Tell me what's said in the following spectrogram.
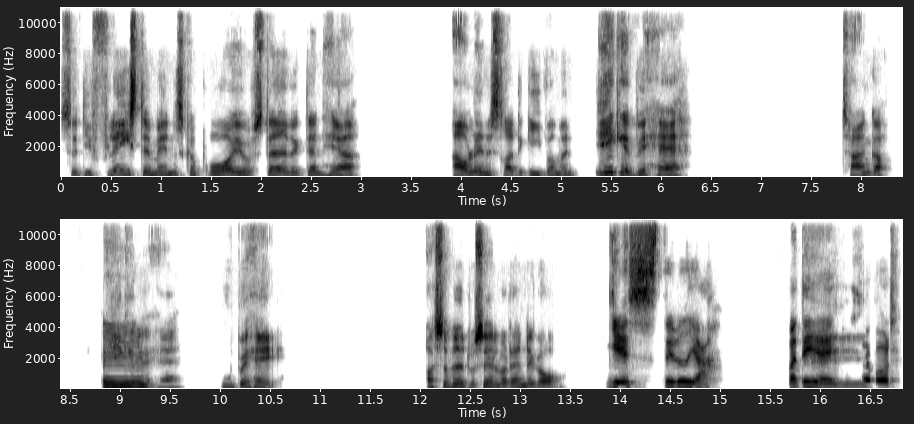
så de fleste mennesker bruger jo stadigvæk den her afledningsstrategi, hvor man ikke vil have tanker, mm. ikke vil have ubehag, og så ved du selv, hvordan det går. Yes, det ved jeg. Og det er øh, ikke så godt.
